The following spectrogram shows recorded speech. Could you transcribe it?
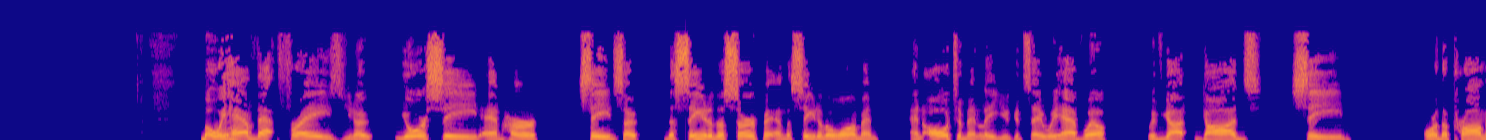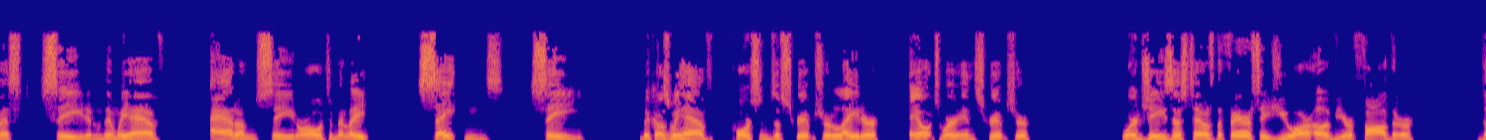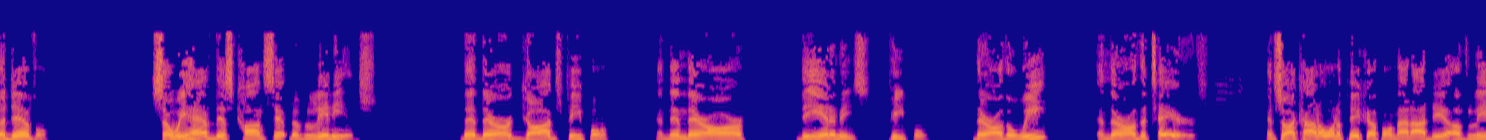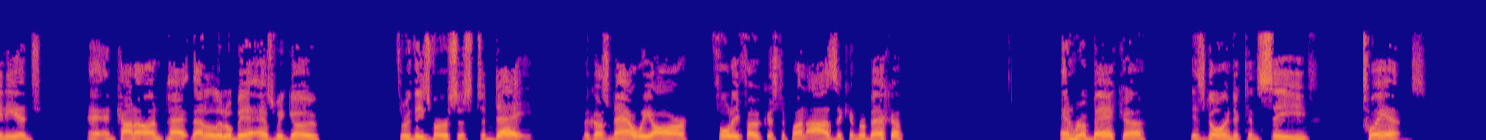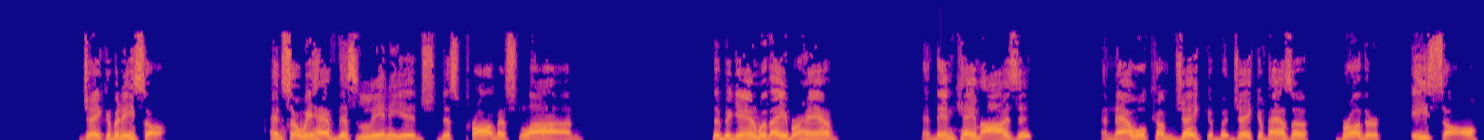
But we have that phrase, you know, your seed and her seed. So the seed of the serpent and the seed of the woman. And ultimately you could say we have, well, we've got God's seed or the promised seed. And then we have Adam's seed or ultimately Satan's seed because we have portions of scripture later elsewhere in scripture where Jesus tells the Pharisees, you are of your father, the devil. So we have this concept of lineage that there are God's people and then there are the enemy's people. There are the wheat and there are the tares. And so I kind of want to pick up on that idea of lineage and, and kind of unpack that a little bit as we go through these verses today because now we are fully focused upon Isaac and Rebekah. And Rebekah is going to conceive twins, Jacob and Esau. And so we have this lineage, this promised line that began with Abraham and then came Isaac and now will come Jacob. But Jacob has a brother, Esau,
